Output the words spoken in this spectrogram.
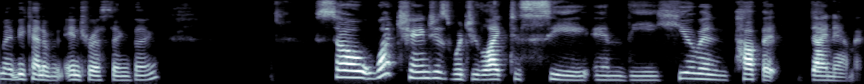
might be kind of an interesting thing. So, what changes would you like to see in the human puppet dynamic?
